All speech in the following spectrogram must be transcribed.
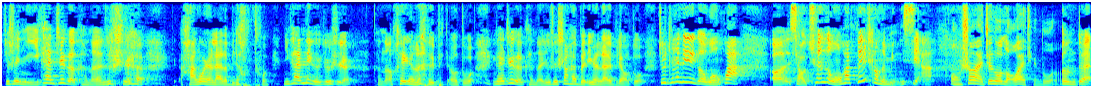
就是你一看这个，可能就是韩国人来的比较多；你看那个，就是可能黑人来的比较多；你看这个，可能就是上海本地人来的比较多。就是它那个文化，呃，小圈子文化非常的明显。哦，上海街头老外挺多的。嗯，对。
